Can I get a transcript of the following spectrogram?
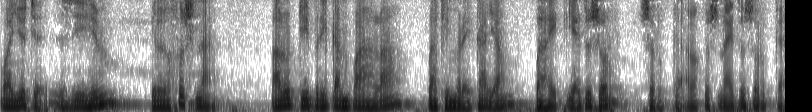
wa yujzihim bil husna. Lalu diberikan pahala bagi mereka yang baik yaitu sur surga. Al husna itu surga.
